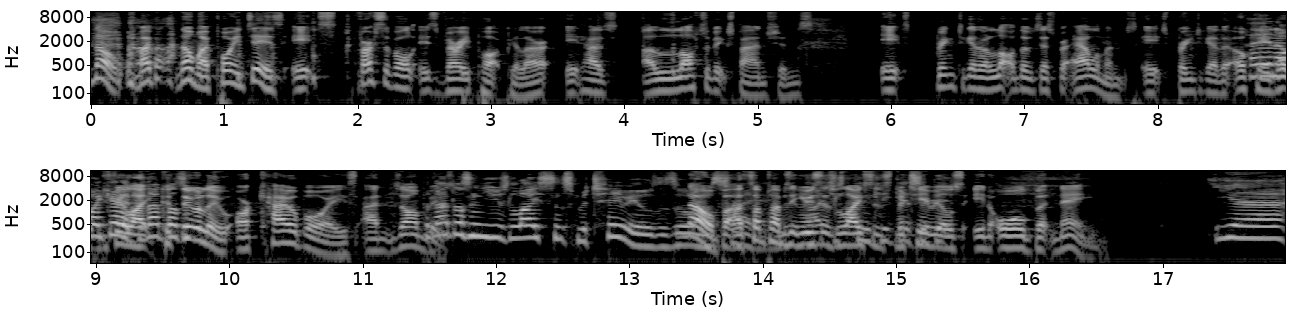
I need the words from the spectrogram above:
no, my, no. My point is, it's first of all, it's very popular. It has a lot of expansions. It's bring together a lot of those disparate elements. It's bring together okay, Hey, no, I what would get feel it, like that doesn't- Cthulhu or cowboys and zombies. But that doesn't use licensed materials, as all no, I'm but saying, sometimes it you uses just licensed it gets a bit- materials in all but name. Yeah,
